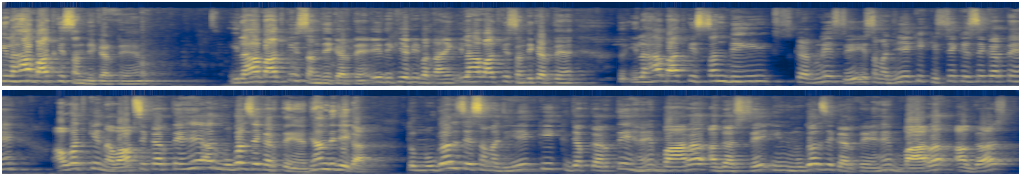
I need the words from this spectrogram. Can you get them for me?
इलाहाबाद की संधि करते हैं। इलाहाबाद की संधि करते हैं, ये देखिए अभी बताएँगे, इलाहाबाद की संधि करते हैं। तो इलाहाबाद की संधि करने से, ये समझिए कि किससे किससे करते हैं अवध के नवाब से करते हैं और मुगल से करते हैं। ध्यान दीजिएगा। तो मुगल से समझिए कि जब करते हैं 12 अगस्त से, इन मुगल से करते हैं 12 अगस्त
